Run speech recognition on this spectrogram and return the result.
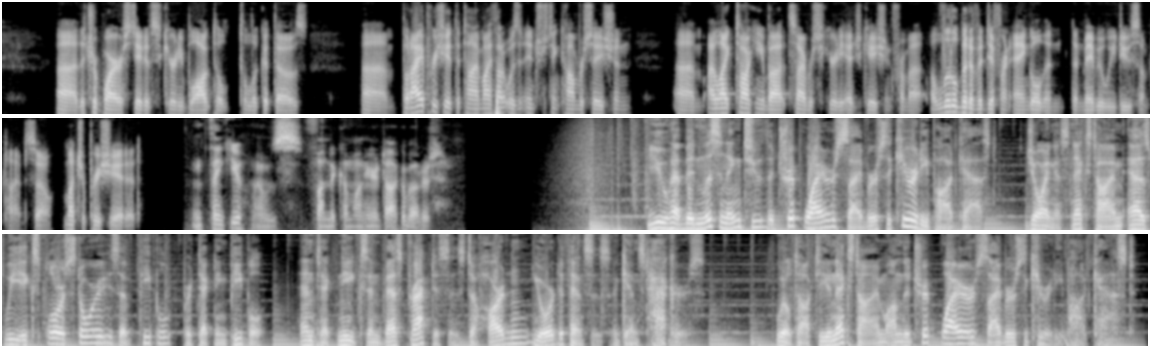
uh, the Tripwire State of Security blog to to look at those. Um, but I appreciate the time. I thought it was an interesting conversation. Um, I like talking about cybersecurity education from a, a, little bit of a different angle than, than maybe we do sometimes. So much appreciated. Thank you. It was fun to come on here and talk about it. You have been listening to the Tripwire Cybersecurity Podcast. Join us next time as we explore stories of people protecting people and techniques and best practices to harden your defenses against hackers. We'll talk to you next time on the Tripwire Cybersecurity Podcast.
